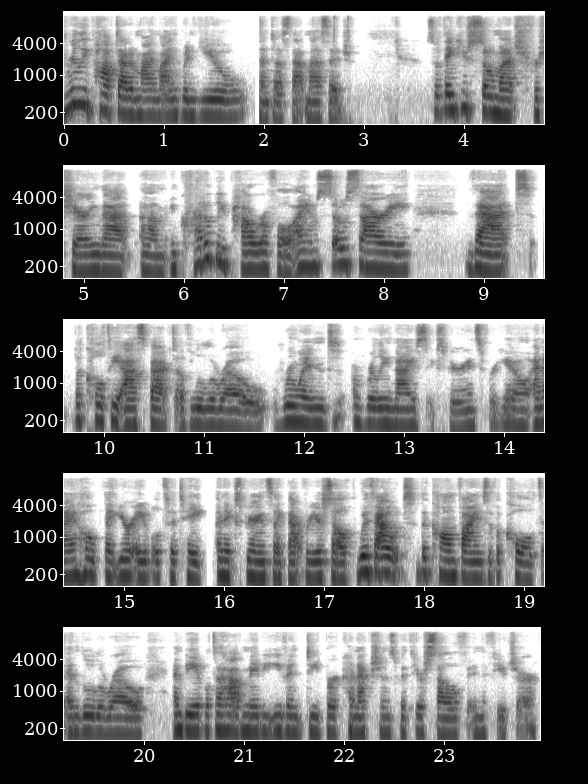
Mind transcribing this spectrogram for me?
really popped out of my mind when you sent us that message. So thank you so much for sharing that. Um, incredibly powerful. I am so sorry that the culty aspect of LuLaRoe ruined a really nice experience for you. And I hope that you're able to take an experience like that for yourself without the confines of a cult and LuLaRoe and be able to have maybe even deeper connections with yourself in the future.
